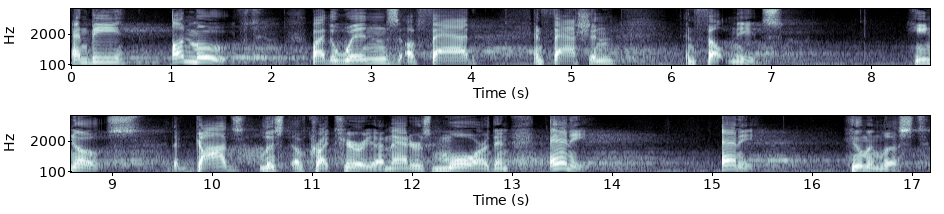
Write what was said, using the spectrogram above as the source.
and be unmoved by the winds of fad and fashion and felt needs. He knows that God's list of criteria matters more than any, any human list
